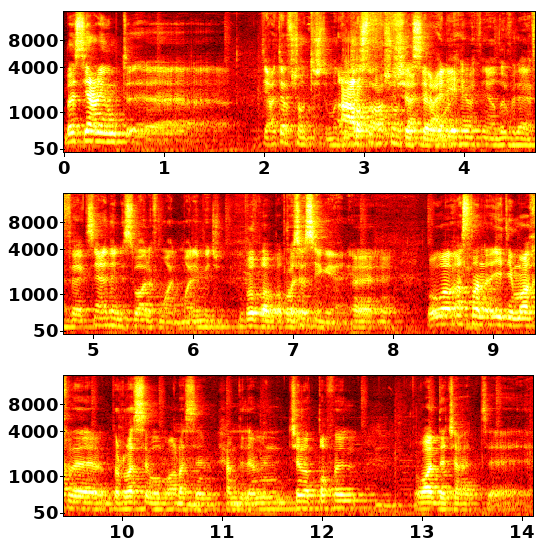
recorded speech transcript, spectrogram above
بس يعني قمت آه، يعني تعرف شلون تشتغل؟ أعرف شلون تعدل أسوي. عليها مثلا أضيف لها effects يعني عندنا سوالف مال مال image بالضبط. processing يعني. اي اي هو أصلا إيدي ماخذة بالرسم وما رسم الحمد لله. من كنت طفل والدة كانت آه،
